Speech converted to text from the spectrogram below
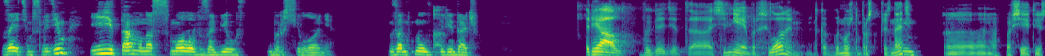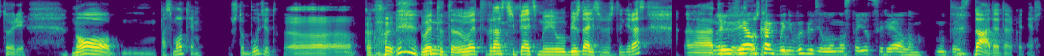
за этим следим. И там у нас Смолов забил в Барселоне. Замкнул а. передачу. Реал выглядит э, сильнее Барселоны, это как бы нужно просто признать э, во всей этой истории. Но посмотрим, что будет. Э, как бы в этот, в этот раз ну. чемпионате мы убеждались уже, что не раз. Э, ну, Реал возможно... как бы не выглядел, он остается Реалом. Ну, то есть... Да, да, да, конечно.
